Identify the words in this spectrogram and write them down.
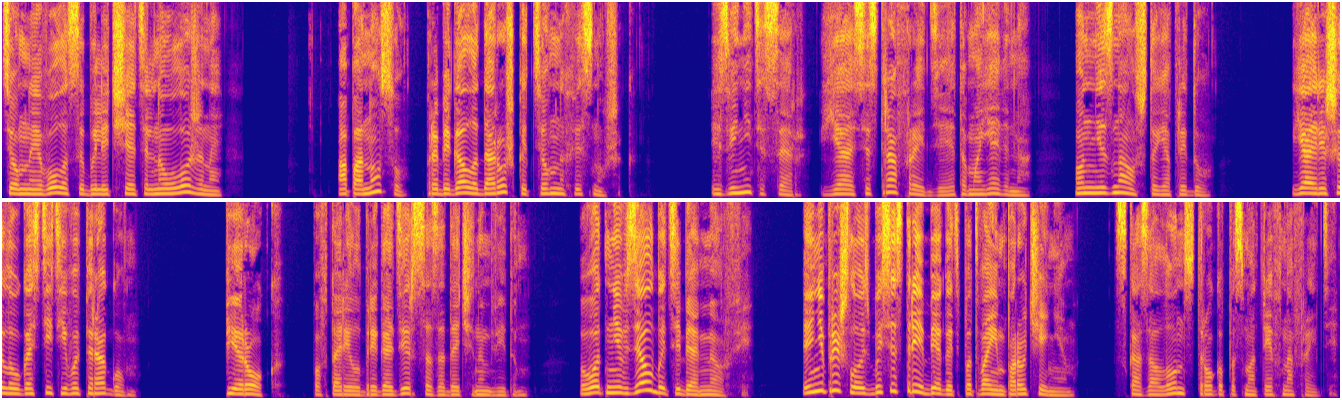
Темные волосы были тщательно уложены, а по носу пробегала дорожка темных веснушек. «Извините, сэр, я сестра Фредди, это моя вина. Он не знал, что я приду. Я решила угостить его пирогом». «Пирог», — повторил бригадир с озадаченным видом. «Вот не взял бы тебя, Мёрфи, и не пришлось бы сестре бегать по твоим поручениям. — сказал он, строго посмотрев на Фредди.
